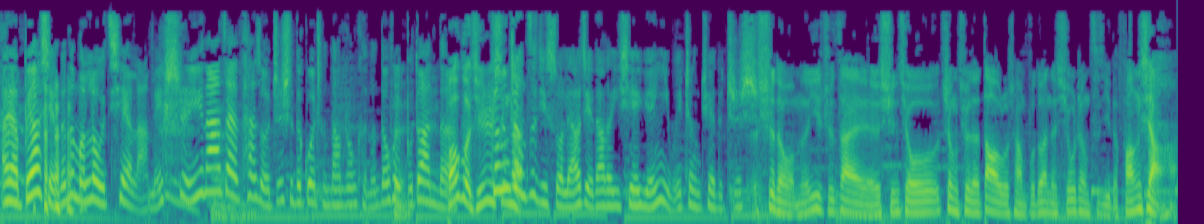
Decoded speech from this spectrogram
哎呀，不要显得那么露怯了，没事，因为大家在探索知识的过程当中，可能都会不断的，包括其实更正自己所了解到的一些原以为正确的知识。是的，我们一直在寻求正确的道路上，不断的修正自己的方向哈。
